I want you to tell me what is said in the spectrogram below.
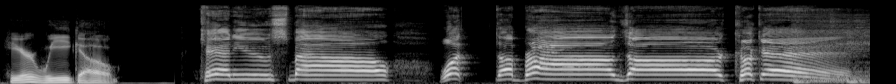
here we go. Can you smell what the Browns are cooking?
